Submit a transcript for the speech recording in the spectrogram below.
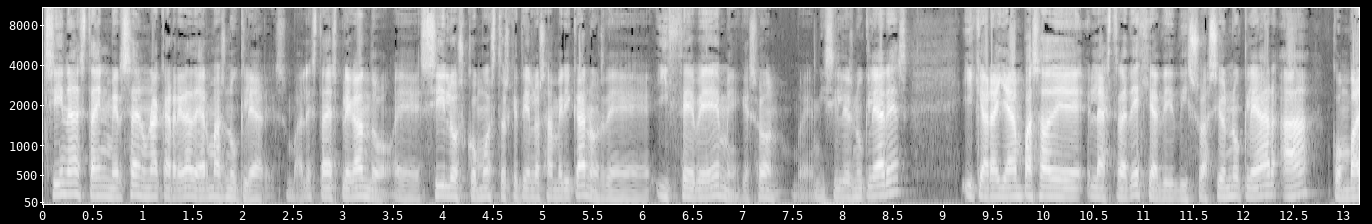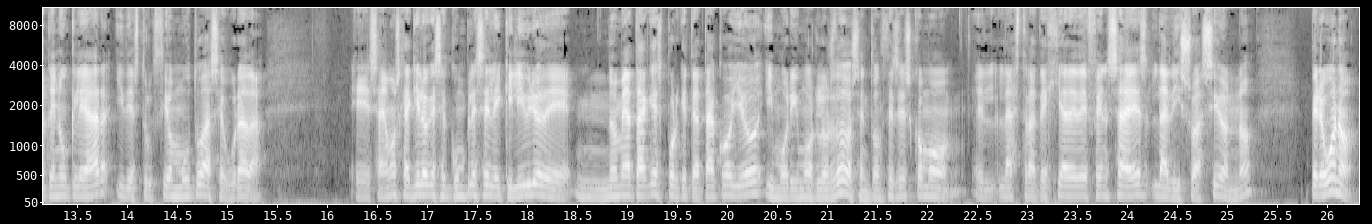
China está inmersa en una carrera de armas nucleares, ¿vale? Está desplegando silos como estos que tienen los americanos de ICBM, que son misiles nucleares, y que ahora ya han pasado de la estrategia de disuasión nuclear a combate nuclear y destrucción mutua asegurada. Eh, sabemos que aquí lo que se cumple es el equilibrio de mm, no me ataques porque te ataco yo y morimos los dos. Entonces es como la estrategia de defensa es la disuasión, ¿no? Pero bueno,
